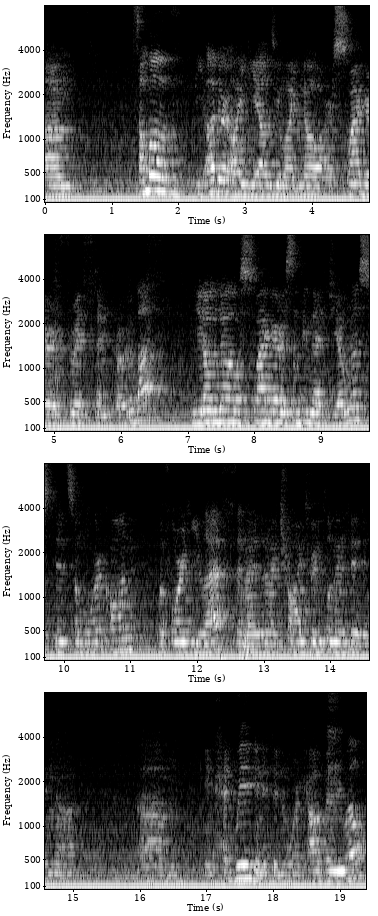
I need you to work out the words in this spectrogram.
Um, some of the other IDLs you might know are Swagger, Thrift, and Protobuf. You don't know Swagger is something that Jonas did some work on before he left, and I, then I tried to implement it in uh, um, in Hedwig, and it didn't work out very well.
